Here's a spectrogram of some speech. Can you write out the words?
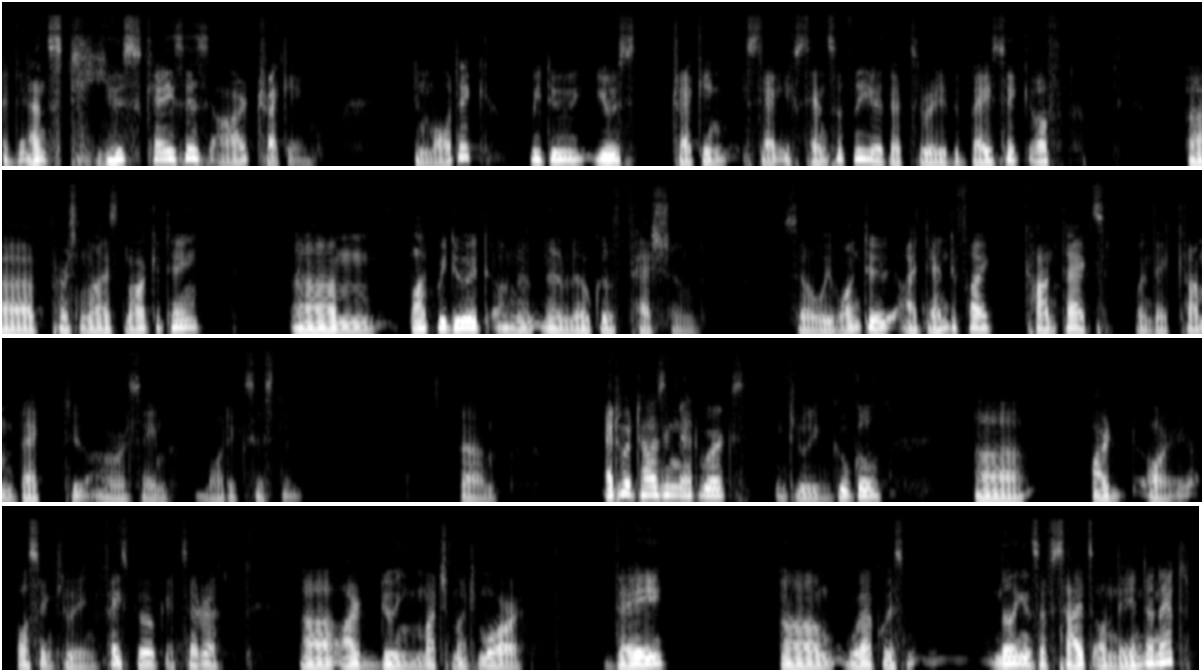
advanced use cases are tracking. In Mautic, we do use tracking extensively. That's really the basic of uh, personalized marketing. Um, but we do it on a, in a local fashion. So we want to identify contacts when they come back to our same Mautic system. Um, advertising networks, including Google, uh, are or also including Facebook, etc., uh, are doing much much more. They um, work with millions of sites on the internet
